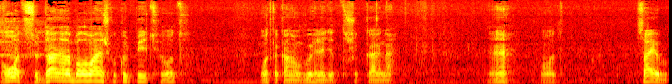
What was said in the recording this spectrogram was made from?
Вот, сюда надо болваночку купить. Вот. Вот как оно выглядит шикарно. А? Вот. Cyber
